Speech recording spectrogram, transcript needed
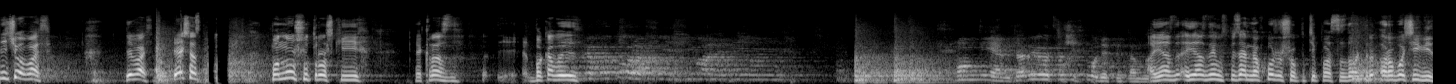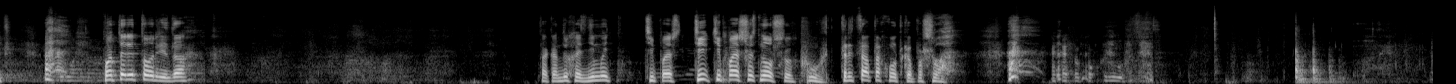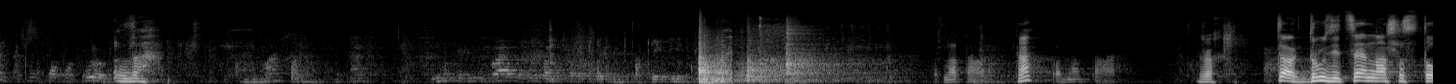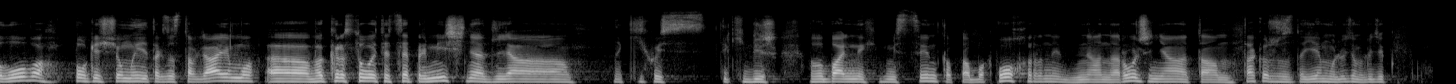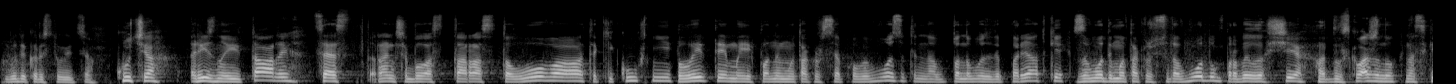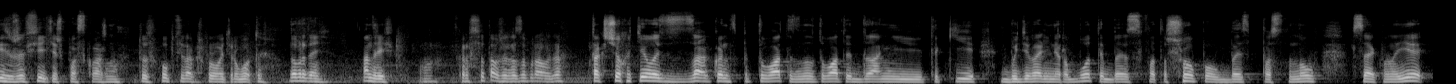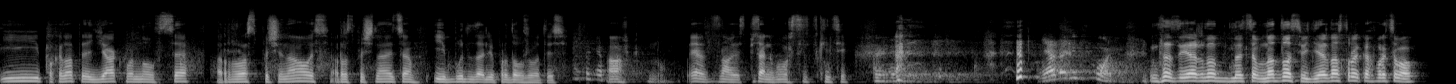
Нічого, Вась. Де Вась, я зараз поношу трошки і якраз е, поки ви. Момент, а ви оце не ходите там. А я, з- я з ним спеціально входжу, щоб типу, создавати р- робочий від по території, да. Так, Андрюха, зніми, типа, я ж- ті- типа я щось ношу. Фух, 30-та ходка пішла. Да. Одна тара. А? Одна тара. Жах. Так, друзі, це наша столова. Поки що ми її так заставляємо. Е, використовуйте це приміщення для якихось таких більш глобальних місцин, тобто або похорони, дня народження. Там також здаємо людям, люди, люди користуються. Куча різної тари. Це раніше була стара столова, такі кухні, плити. Ми їх плануємо також все повивозити, на- понавозити порядки. Заводимо також сюди воду, пробили ще одну скважину. У нас якийсь вже фетіш по скважинам. Тут хлопці також проводять роботи. Добрий день. Андрій, О, красота вже розібрали, так? Так що хотілося законспектувати, занотувати дані такі будівельні роботи без фотошопу, без постанов, все як воно є, і показати, як воно все розпочиналось, розпочинається і буде далі продовжуватись. А, ну, я знаю, я спеціально попросив в кінці. Я так не можу. Я ж на, на цьому на досвіді, я ж на стройках працював.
